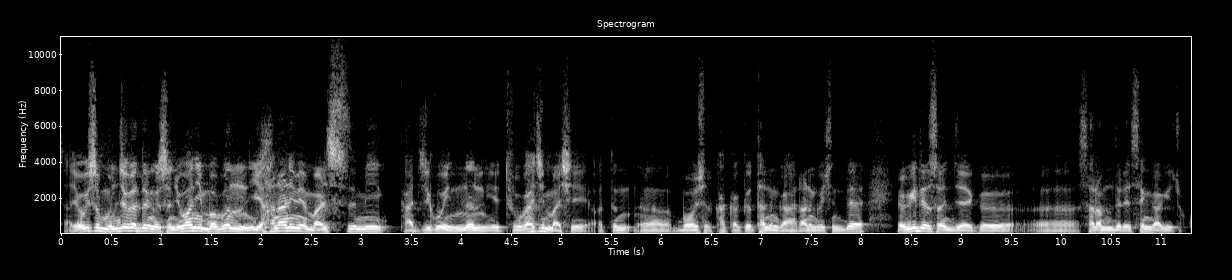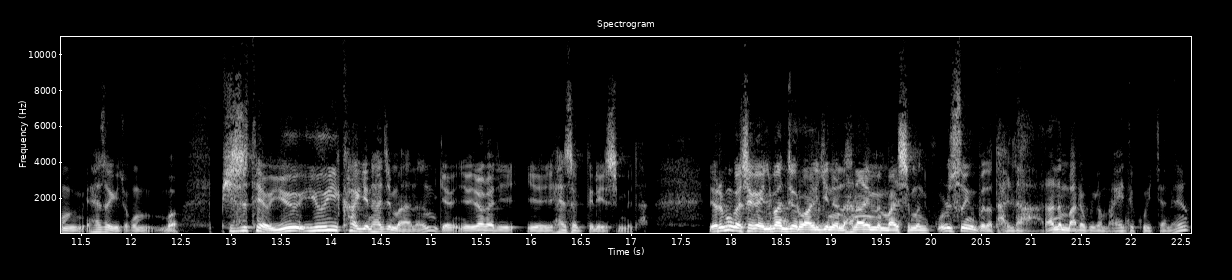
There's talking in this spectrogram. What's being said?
자, 여기서 문제가 되는 것은 요한이 먹은 이 하나님의 말씀이 가지고 있는 이 두 가지 맛이 어떤 어, 무엇을 각각 뜻하는가라는 것인데 여기 대해서 이제 그 어, 사람들의 생각이 조금 해석이 조금 뭐 비슷해요. 유, 익하긴 하지만은 여러 가지 해석들이 있습니다. 여러분과 제가 일반적으로 알기는 하나님의 말씀은 꿀송이보다 달다라는 말을 우리가 많이 듣고 있잖아요.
